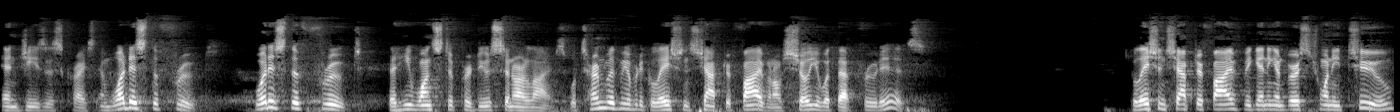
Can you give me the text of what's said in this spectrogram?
in Jesus Christ. And what is the fruit? What is the fruit that He wants to produce in our lives? Well, turn with me over to Galatians chapter 5, and I'll show you what that fruit is. Galatians chapter 5, beginning in verse 22.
